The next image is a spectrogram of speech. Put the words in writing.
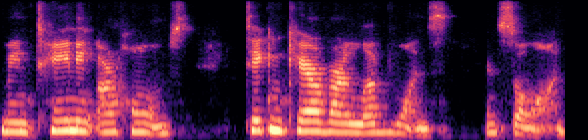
maintaining our homes, taking care of our loved ones, and so on.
